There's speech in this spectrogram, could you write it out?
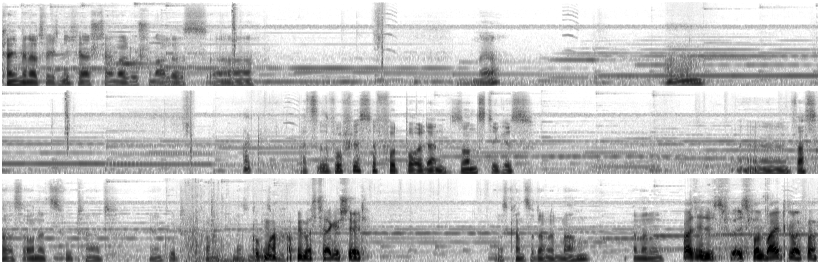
Kann ich mir natürlich nicht herstellen, weil du schon alles. Äh, Was ist, wofür ist der Football denn? Sonstiges. Äh, Wasser ist auch eine Zutat. Ja gut, komm, lass uns. Guck mal, hab mir was hergestellt. Was kannst du damit machen? Einfach nur. Weiß nicht, das ist von Waldläufer.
